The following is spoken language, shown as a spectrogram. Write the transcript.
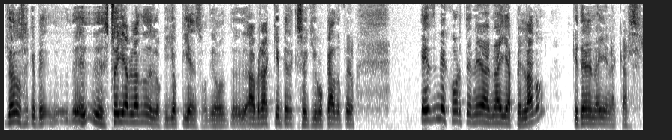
yo no sé qué, estoy hablando de lo que yo pienso, digo, habrá quien piense que soy equivocado, pero es mejor tener a Naya pelado que tener a Naya en la cárcel.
